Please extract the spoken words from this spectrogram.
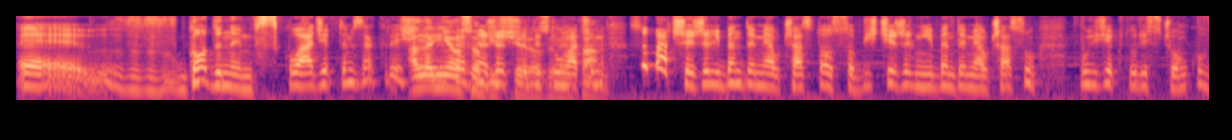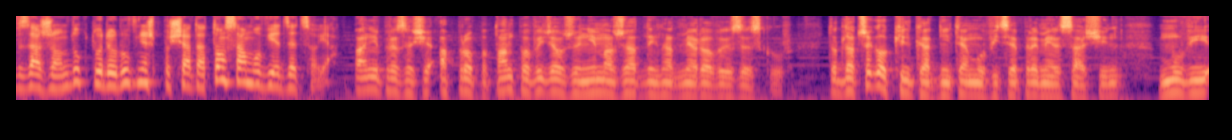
e, w godnym składzie w tym zakresie Ale nie pewne osobiście, rzeczy wytłumaczymy. pan. Zobaczę, jeżeli będę miał czas, to osobiście, jeżeli nie będę miał czasu, pójdzie któryś z członków zarządu, który również posiada tą samą wiedzę co ja. Panie prezesie, a propos, pan powiedział, że nie ma żadnych nadmiarowych zysków. To dlaczego kilka dni temu wicepremier Sasin mówi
